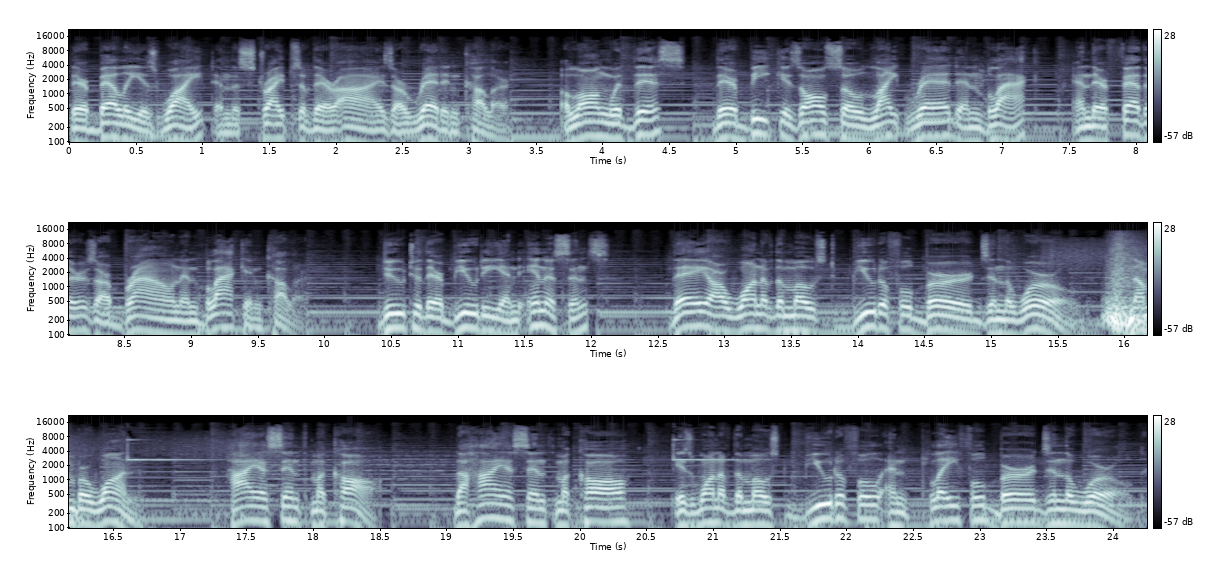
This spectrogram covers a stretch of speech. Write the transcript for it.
Their belly is white and the stripes of their eyes are red in color. Along with this, their beak is also light red and black, and their feathers are brown and black in color. Due to their beauty and innocence, they are one of the most beautiful birds in the world. Number one, hyacinth macaw. The hyacinth macaw is one of the most beautiful and playful birds in the world.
